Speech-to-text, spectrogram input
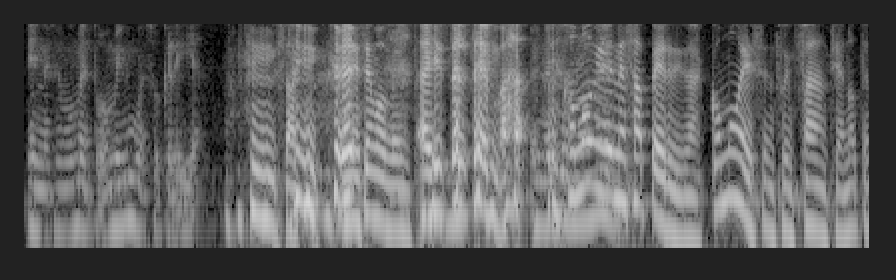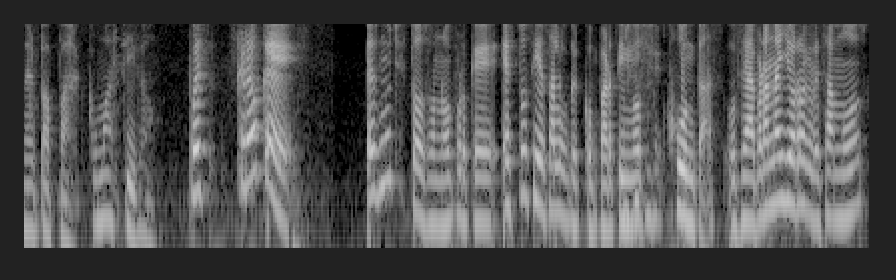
en ese momento, o mínimo eso creía. Exacto, en ese momento. Ahí está el tema. ¿Cómo viven esa pérdida? ¿Cómo es en su infancia no tener papá? ¿Cómo ha sido? Pues creo que es muy chistoso, ¿no? Porque esto sí es algo que compartimos juntas. O sea, Brana y yo regresamos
